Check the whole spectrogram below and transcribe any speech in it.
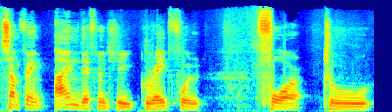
something I'm definitely grateful for to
